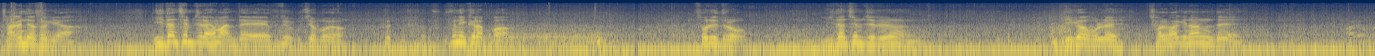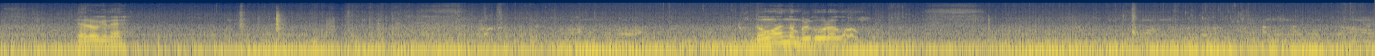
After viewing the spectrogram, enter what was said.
작은 녀석이야. 2단 챔질을 하면 안돼. 저 뭐요 후- 훈이 큰아빠. 소리 들어. 2단 챔질은 네가 원래 잘 하긴 하는데 에러긴 해 농어 한 놈 물고 오라고? 한국 말고 여러 마리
